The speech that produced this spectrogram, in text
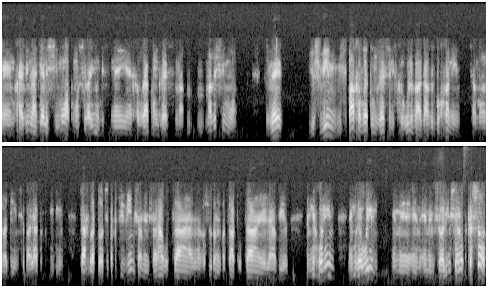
הם חייבים להגיע לשימוע, כמו שראינו בפני אה, חברי הקונגרס. מה, מה זה שימוע? זה יושבים מספר חברי קונגרס שנבחרו לוועדה ובוחנים שהמועמדים, שבעלי התפקידים, שהחלטות, שתקציבים שהממשלה רוצה, הרשות המבצעת רוצה אה, להעביר, הם נכונים, הם ראויים, הם, הם, הם, הם שואלים שאלות קשות.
